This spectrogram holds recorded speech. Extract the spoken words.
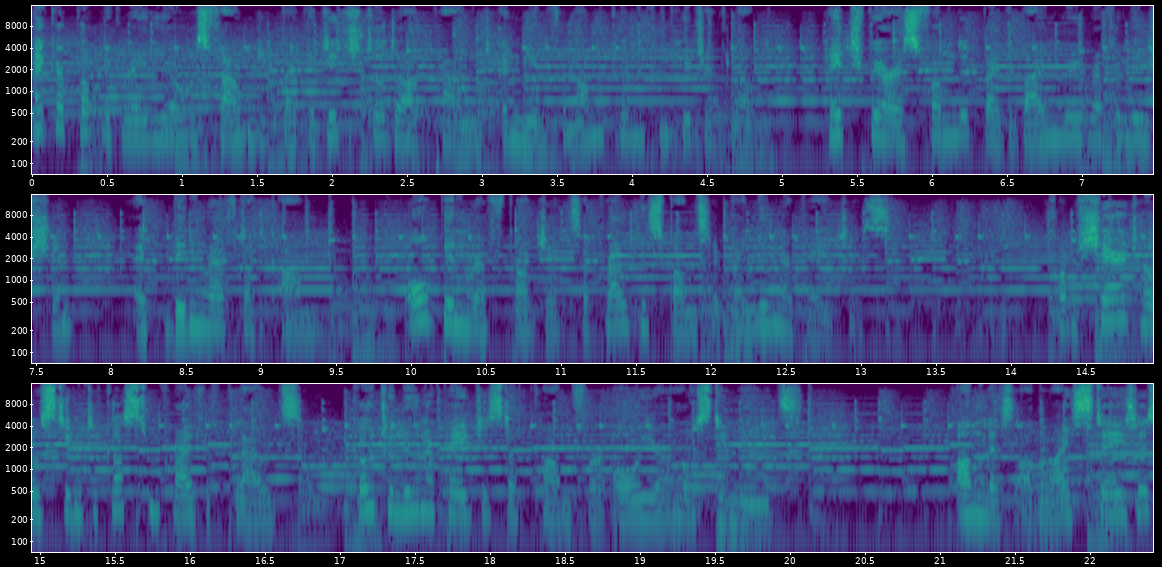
Hacker Public Radio was founded by the Digital Dog Pound and the Infonomicon Computer Club. HPR is funded by the Binary Revolution at binrev.com. All BinRev projects are proudly sponsored by Lunar Pages. From shared hosting to custom private clouds, go to lunarpages.com for all your hosting needs. Unless otherwise stated,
